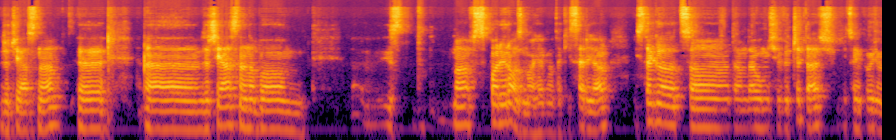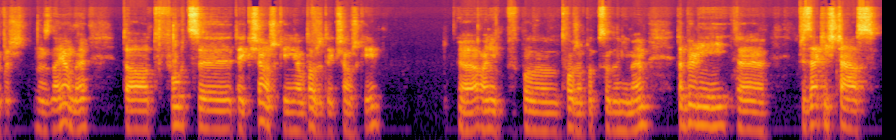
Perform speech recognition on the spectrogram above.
rzecz jasna. E, e, rzecz jasna, no bo jest ma spory rozmach, jak na taki serial. I z tego, co tam dało mi się wyczytać i co mi powiedział też znajomy, to twórcy tej książki, autorzy tej książki, e, oni tworzą pod pseudonimem, to byli przez jakiś czas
